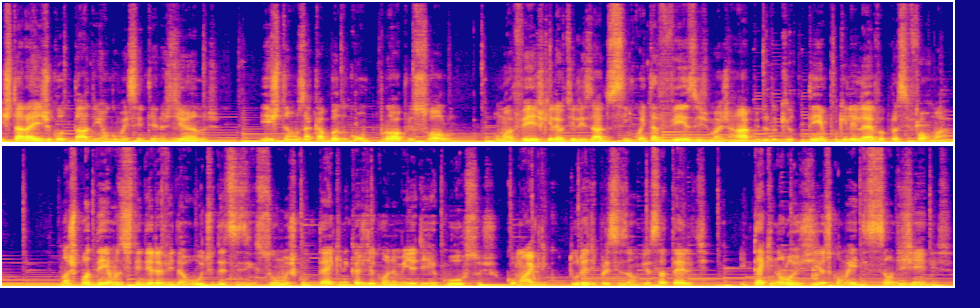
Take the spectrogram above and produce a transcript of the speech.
estará esgotado em algumas centenas de anos, e estamos acabando com o próprio solo, uma vez que ele é utilizado 50 vezes mais rápido do que o tempo que ele leva para se formar. Nós podemos estender a vida útil desses insumos com técnicas de economia de recursos, como a agricultura de precisão via satélite, e tecnologias como a edição de genes.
